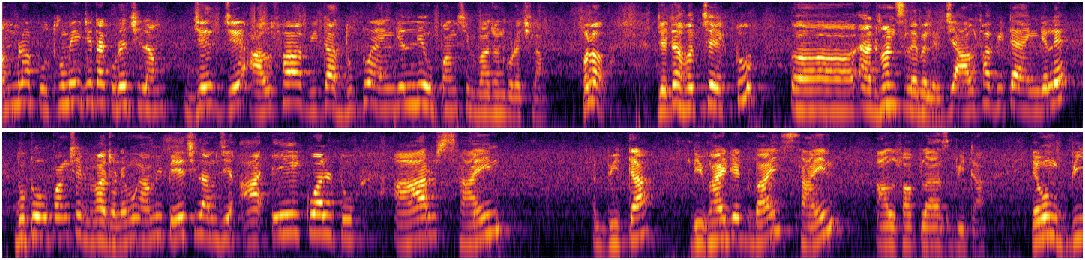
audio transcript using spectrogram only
আমরা প্রথমেই যেটা করেছিলাম, যে যে আলফা, বিটা দুটো অ্যাঙ্গেল নিয়ে উপাংশে বিভাজন করেছিলাম, হলো? যেটা হচ্ছে একটু অ্যাডভান্স লেভেলে যে আলফা, বিটা অ্যাঙ্গেলে দুটো উপাংশের বিভাজন। এবং আমি পেয়েছিলাম যে A equal to R sine beta divided by sine alpha plus beta. এবং বি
